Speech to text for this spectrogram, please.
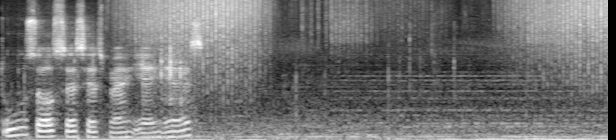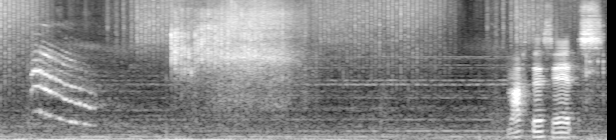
Du sollst es jetzt mal hier, hier ist. Mach das jetzt.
